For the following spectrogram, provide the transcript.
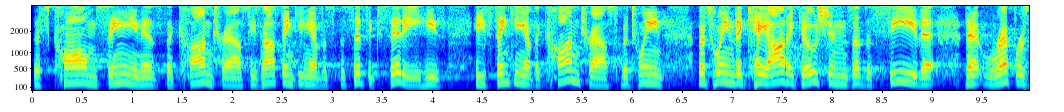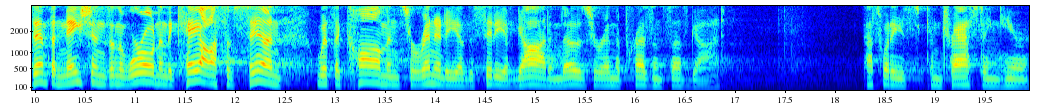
This calm scene is the contrast. He's not thinking of a specific city. He's, he's thinking of the contrast between, between the chaotic oceans of the sea that, that represent the nations and the world and the chaos of sin with the calm and serenity of the city of God and those who are in the presence of God. That's what he's contrasting here.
